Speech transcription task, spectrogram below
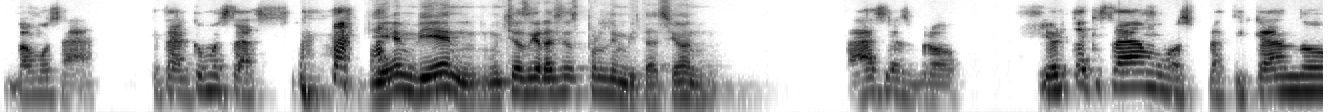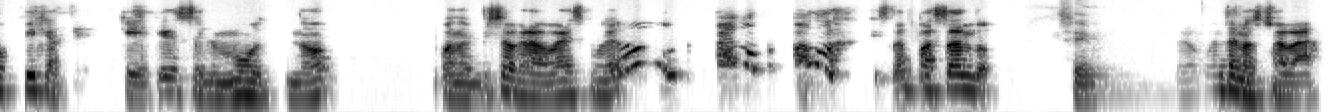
vamos a... ¿Qué tal? ¿Cómo estás? Bien, bien. Muchas gracias por la invitación. Gracias, bro. Y ahorita que estábamos platicando, fíjate que, es el mood, ¿no? Cuando empiezo a grabar es como de, oh, ¿qué está pasando? Sí. Pero cuéntanos, chava,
